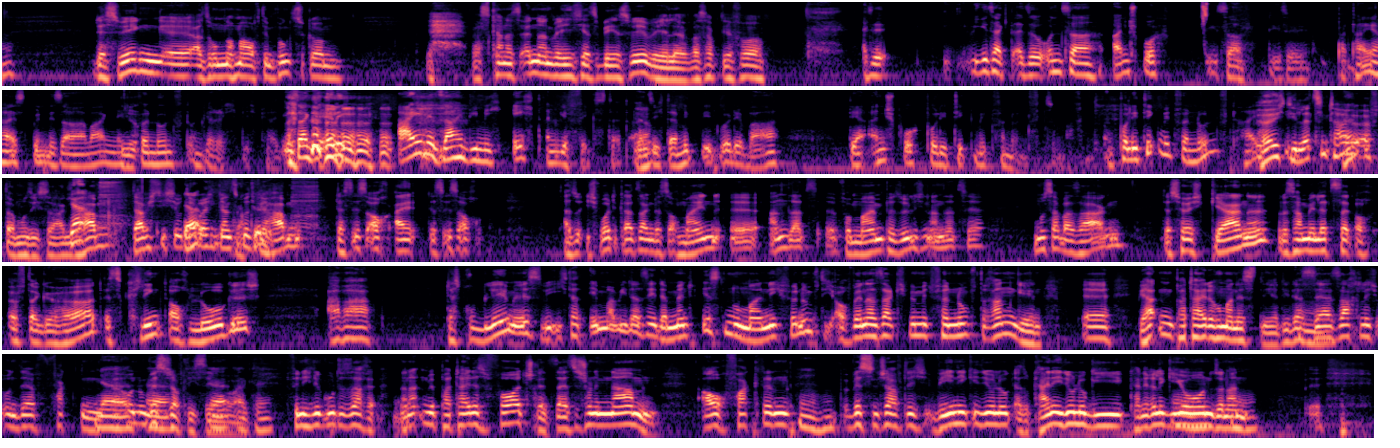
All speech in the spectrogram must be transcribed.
Deswegen, äh, also um nochmal auf den Punkt zu kommen, ja, was kann das ändern, wenn ich jetzt BSW wähle? Was habt ihr vor? Also, wie gesagt, also unser Anspruch, dieser, diese Partei heißt Bündnis Sarah Wagenknecht, ja. Vernunft und Gerechtigkeit. Ich sage ehrlich, eine Sache, die mich echt angefixt hat, als ja. ich da Mitglied wurde, war, der Anspruch, Politik mit Vernunft zu machen. Und Politik mit Vernunft heißt. Höre ich die letzten Tage äh? öfter, muss ich sagen. Ja. Wir haben, darf ich dich unterbrechen, ja, ganz kurz? Natürlich. Wir haben, das ist auch ein, das ist auch, also ich wollte gerade sagen, das ist auch mein äh, Ansatz, äh, von meinem persönlichen Ansatz her, muss aber sagen, das höre ich gerne und das haben wir in letzter Zeit auch öfter gehört. Es klingt auch logisch, aber das Problem ist, wie ich das immer wieder sehe, der Mensch ist nun mal nicht vernünftig, auch wenn er sagt, ich will mit Vernunft rangehen äh, wir hatten eine Partei der Humanisten hier, die das mhm. sehr sachlich und sehr fakten- ja, äh, und, ja, wissenschaftlich sehen ja, wollen. Okay. Finde ich eine gute Sache. Dann hatten wir Partei des Fortschritts, da ist es schon im Namen. Auch Fakten, mhm. wissenschaftlich, wenig Ideologie, also keine Ideologie, keine Religion, mhm. sondern mhm. äh,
